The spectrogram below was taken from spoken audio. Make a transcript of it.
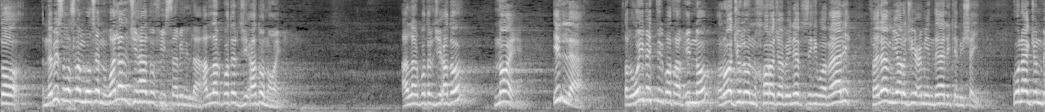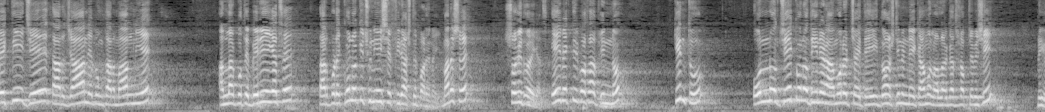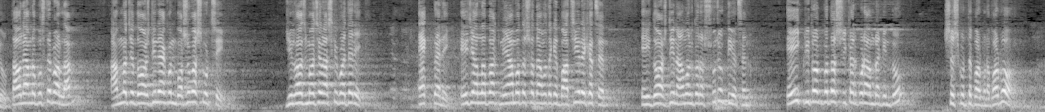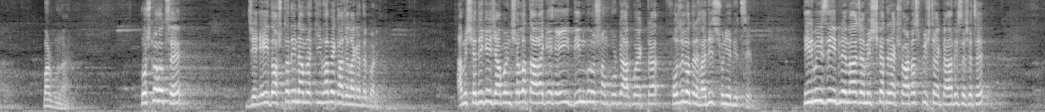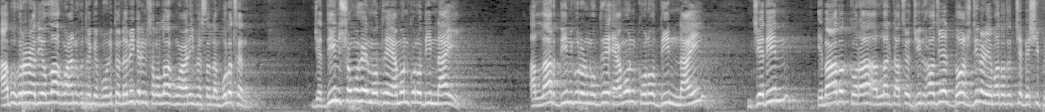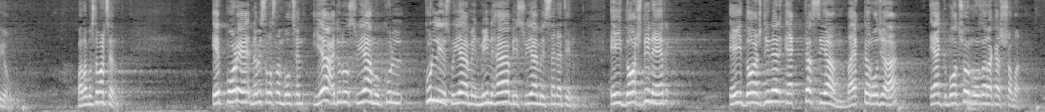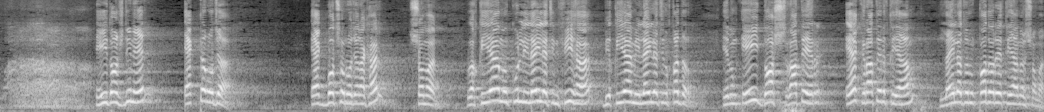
তো নবী সাল্লাম বলছেন, ওয়ালাল জিহাদু ফি সাবিলিল্লাহ। আল্লাহর পথের জিহাদও নয়। আল্লাহর পথের জিহাদও নয়। ইল্লা, তবে ওই ব্যক্তির কথা ভিন্ন। রজুলুন খরজ বিনফসিহি ওয়া মালিহি ফালাম ইয়ারজি মিন যালিকা বিশাই। কোন একজন ব্যক্তি যে তার জান এবং তার মাল নিয়ে আল্লাহর পথে বেরিয়ে গেছে, তারপরে কোনো কিছু নিয়ে সে ফিরে আসতে পারে নাই। মানে সে শহীদ হয়ে গেছে। এই ব্যক্তির কথা ভিন্ন। কিন্তু অন্য যে কোনো দিনের আমলের চাইতে এই দশ দিনের নেক আমল আল্লাহর কাছে সবচেয়ে বেশি প্রিয়। তাহলে আমরা বুঝতে পারলাম, আমরা যে দশ দিনে এখন বসবাস করছি, জিলহজ মাসের আজকে কয় তারিখ? এক তারিখ। এই যে আল্লাহ পাক নিয়ামতের সাথে আমাদেরকে বাঁচিয়ে রেখেছেন, এই দশ দিন আমল করার সুযোগ দিয়েছেন, এই কৃতজ্ঞতা স্বীকার করে আমরা কিন্তু শেষ করতে পারব না। পারব? পারব না। প্রশ্ন হচ্ছে যে এই দশটা দিন আমরা কীভাবে কাজে লাগাতে পারি? আমি সেদিকেই যাব ইনশাল্লাহ তার আগে এই দিনগুলো সম্পর্কে আর কয়েকটা ফজিলতের হাদিস শুনিয়ে দিচ্ছে। তিরমিজি ইবনে মাজা মিশকাতের একশো আঠাশ পৃষ্ঠা একটা হাদিস এসেছে। আবু হরার আদি আল্লাহ আনহু থেকে বর্ণিত নবী করিম সাল্লাহ আলী হাসাল্লাম বলেছেন যে দিন সমূহের মধ্যে এমন কোনো দিন নাই, আল্লাহর দিনগুলোর মধ্যে এমন কোনো দিন নাই যেদিন ইবাদত করা আল্লাহর কাছে জিলহজের দশ দিনের ইবাদতের চেয়ে বেশি প্রিয়। কথা বুঝতে পারছেন? এরপরে নবী সাল্লাম বলছেন ইয়া আদুল সুয়াম কুল, কুল্লি সুয়ামিন মিনহা বি সুয়ামি সেনাতিন। এই দশ দিনের, এই দশ দিনের একটা সিয়াম বা একটা রোজা এক বছর রোজা রাখার সমান। এই দশ দিনের একটা রোজা এক বছর রোজা রাখার সমান। ওয়া কিয়াম কুল্লি লাইলাতিন ফিহা বি কিয়ামি লাইলাতিল কদর। এবং এই দশ রাতের, এক রাতের কিয়াম লাইলাতুল কদরের কিয়ামের সমান।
